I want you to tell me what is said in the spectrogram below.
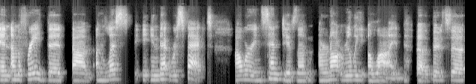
And I'm afraid that um, unless in that respect, our incentives are not really aligned. Uh, there's uh,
